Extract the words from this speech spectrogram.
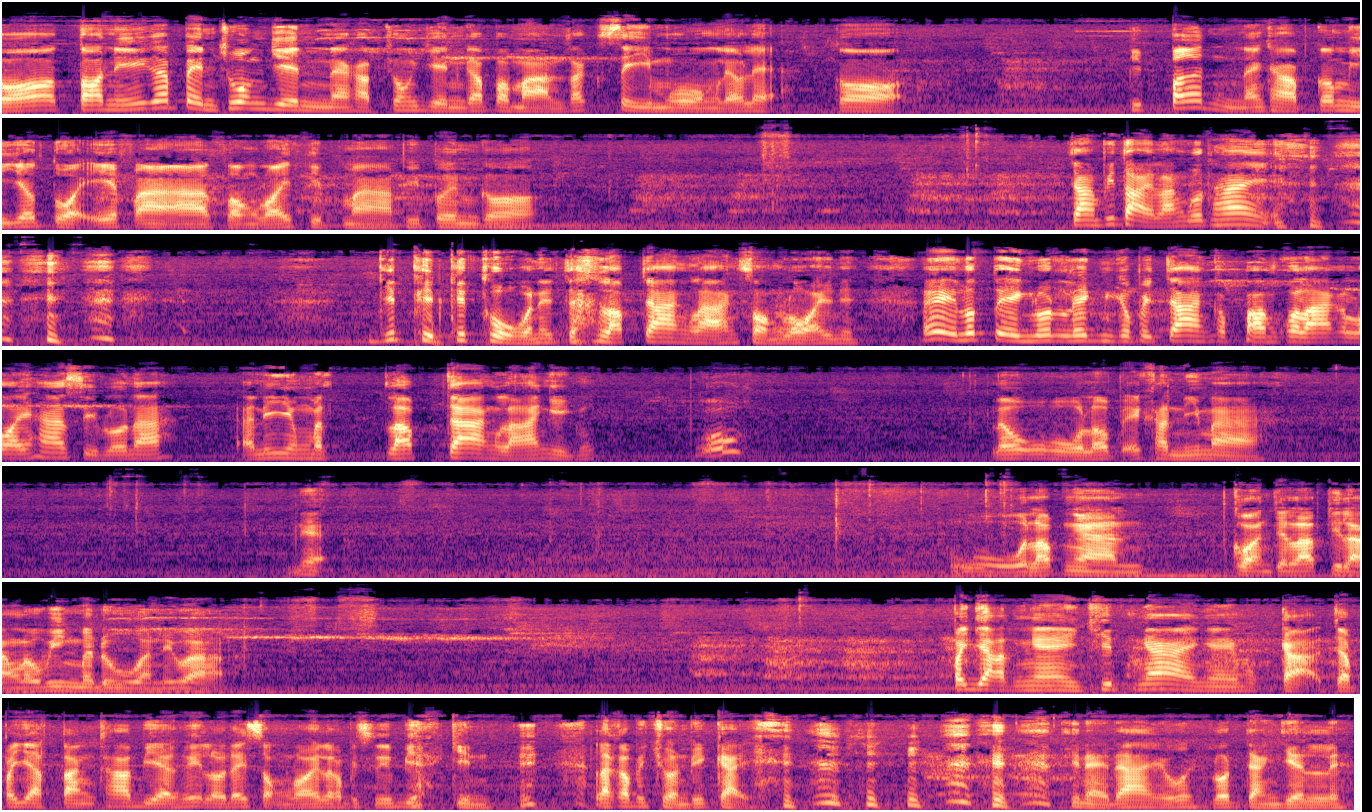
ก็ตอนนี้ก็เป็นช่วงเย็นนะครับ ช่วงเย็นก็ประมาณสัก4ี่โมงแล้วแหละ ก็พี่เปิ้ลนะครับ ก็มีเจ้าตัว FRR 210 มาพี่เปิ้ลก็ จ้างพี่ต่ายล้างรถให้ คิดผิดคิดถูกเนี่ยจะรับจ้างล้าง 200 นี่เฮ้ยรถตัวเองรถเล็กนี่ก็ไปจ้างกระปั๊มก็ล้างก็ร้อยห้าสิบแล้วนะ อันนี้ยังมารับจ้างล้างอีกโอ้แล้วโอ้โหแล้วไอ้คันนี้มา เนี่ย โอ้โห รับงานก่อนจะรับทีหลังเราวิ่งมาดูกันดีกว่า ประหยัดไงคิดง่ายไงกะจะประหยัดตังค่าเบียร์เฮ้ยเราได้สองร้อยเราก็ไปซื้อเบียร์กิน แล้วก็ไปชวนพี่ไก่ ที่ไหนได้โอ้ยรถอย่างเย็นเลย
